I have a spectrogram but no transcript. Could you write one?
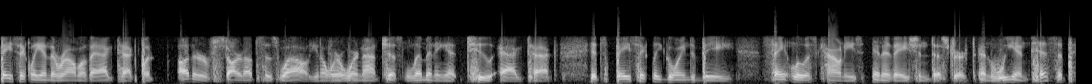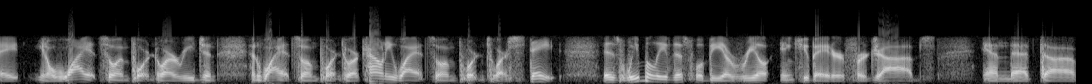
basically in the realm of ag tech, but other startups as well. You know, we're we're not just limiting it to ag tech. It's basically going to be St. Louis County's innovation district, and we anticipate, you know, why it's so important to our region and why it's so important to our county, why it's so important to our state, is we believe this will be a real incubator for jobs and that uh,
